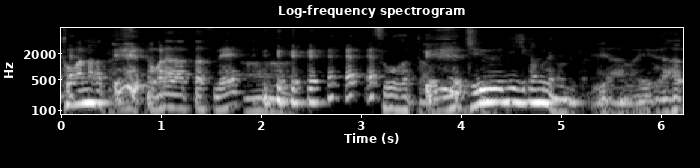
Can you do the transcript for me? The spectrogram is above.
止まんなかったね。止まらなかったですね。うんすごかった。12時間ぐらい飲んでたね。やばいな。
